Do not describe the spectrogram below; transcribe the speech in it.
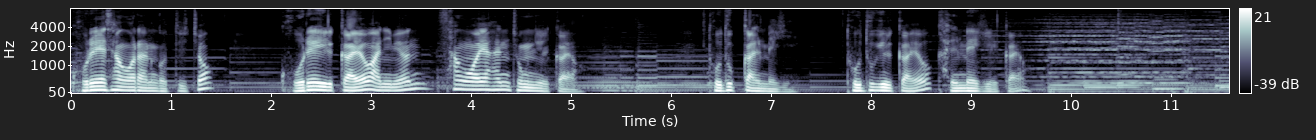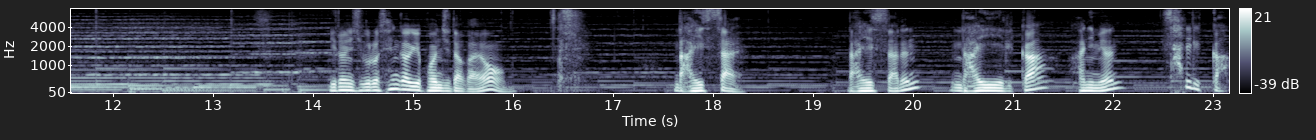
고래 상어라는 것도 있죠? 고래일까요? 아니면 상어의 한 종류일까요? 도둑갈매기. 도둑일까요? 갈매기일까요? 이런 식으로 생각이 번지다가요. 나이살. 나이살은 나이일까? 아니면 살일까?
